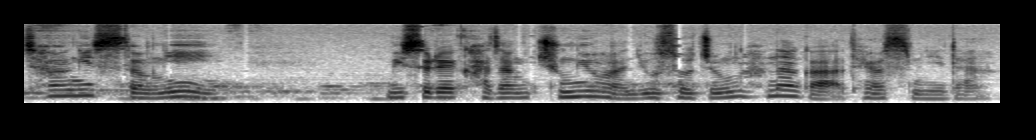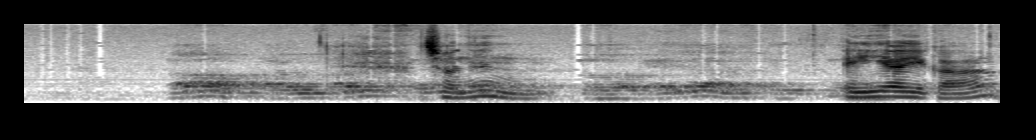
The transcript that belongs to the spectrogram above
창의성이 미술의 가장 중요한 요소 중 하나가 되었습니다. 저는 AI가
